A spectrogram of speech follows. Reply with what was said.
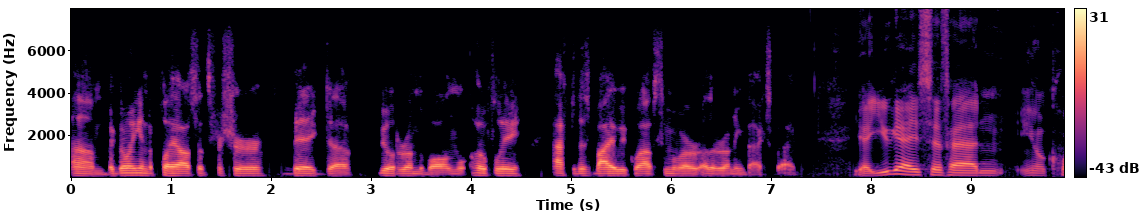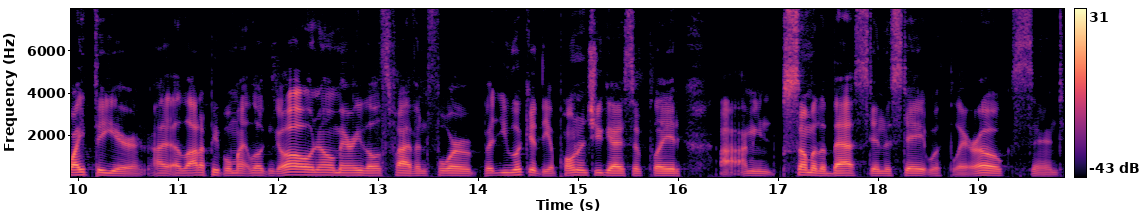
Um, but going into playoffs, that's for sure big to be able to run the ball, and we'll, hopefully after this bye week, we'll have some of our other running backs back. Yeah, you guys have had you know quite the year. I, a lot of people might look and go, "Oh no, Maryville's five and four," but you look at the opponents you guys have played. Uh, I mean, some of the best in the state with Blair Oaks and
